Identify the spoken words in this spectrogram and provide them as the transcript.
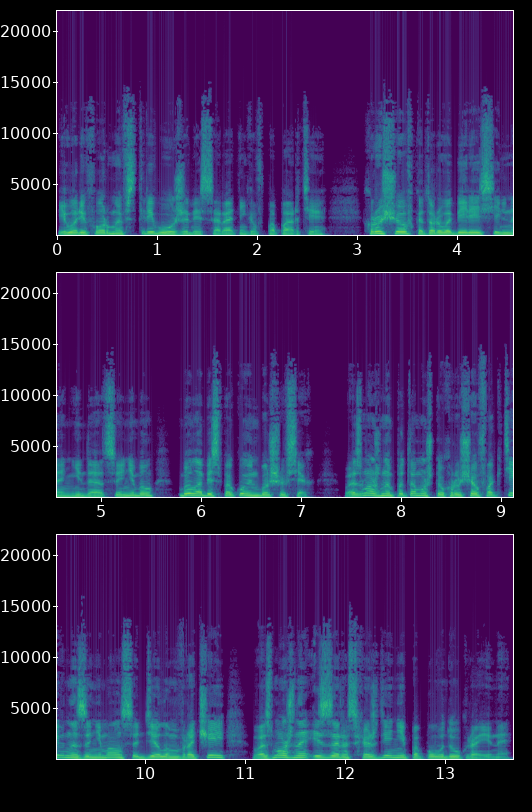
Его реформы встревожили соратников по партии. Хрущев, которого Берия сильно недооценивал, был обеспокоен больше всех. Возможно, потому что Хрущев активно занимался делом врачей, возможно, из-за расхождений по поводу Украины.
